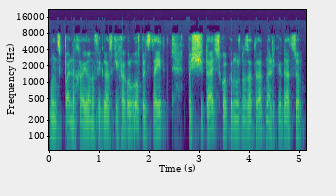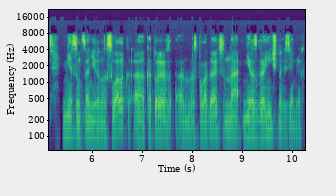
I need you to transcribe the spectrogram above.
муниципальных районов и городских округов предстоит посчитать сколько нужно затрат на ликвидацию несанкционированных свалок, а, которые располагаются на неразграниченных землях.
